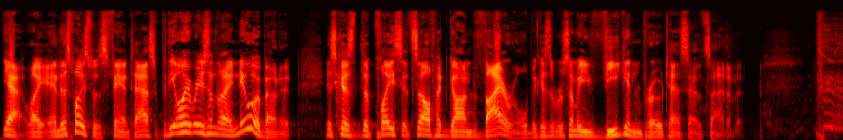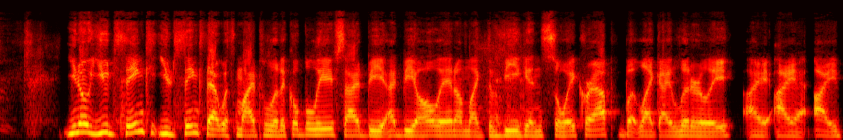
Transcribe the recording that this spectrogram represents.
Yeah, like and this place was fantastic. But the only reason that I knew about it is because the place itself had gone viral because there were so many vegan protests outside of it. You know, you'd think you'd think that with my political beliefs, I'd be I'd be all in on like the vegan soy crap, but like I literally I I I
